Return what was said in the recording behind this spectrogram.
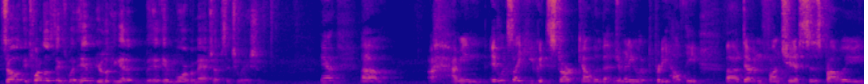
So it's one of those things with him. You're looking at it in more of a matchup situation. Yeah. Um, I mean, it looks like you could start Kelvin Benjamin. He looked pretty healthy. Uh, Devin Funchess is probably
